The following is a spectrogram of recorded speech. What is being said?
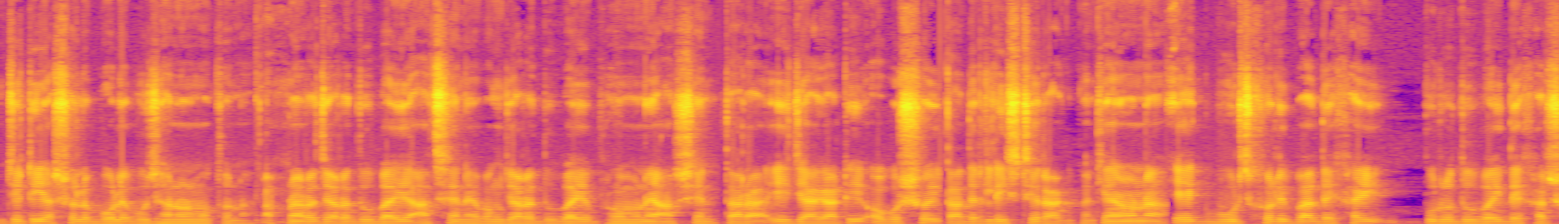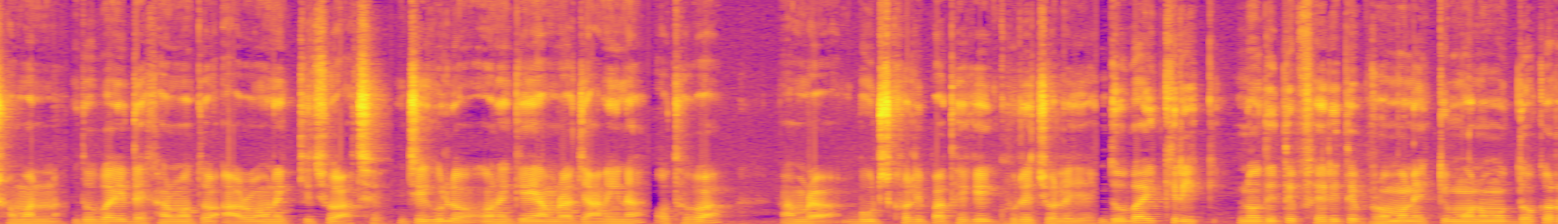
যেটি আসলে বলে বোঝানোর মতো না। আপনারা যারা দুবাইয়ে আছেন এবং যারা দুবাইয়ে ভ্রমণে আসেন, তারা এই জায়গাটি অবশ্যই তাদের লিস্টে রাখবেন। কেননা, এক বুর্জ খলিফা দেখাই পুরো দুবাই দেখার সমান না। দুবাই দেখার মতো আরও অনেক কিছু আছে, যেগুলো অনেকেই আমরা জানি না, অথবা আমরা বুর্জ খলিফা থেকেই ঘুরে চলে যাই। দুবাই ক্রিক, নদীতে ফেরিতে ভ্রমণ একটি মনোমুগ্ধকর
